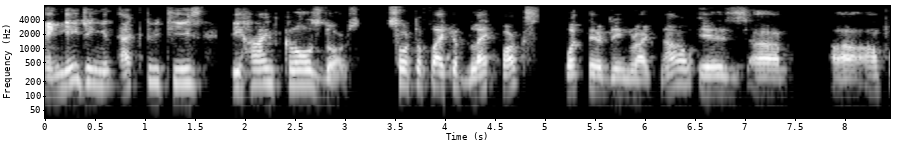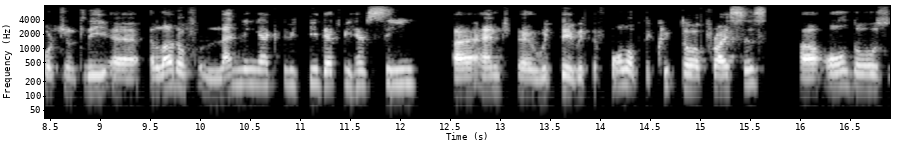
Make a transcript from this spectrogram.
engaging in activities behind closed doors, sort of like a black box. What they're doing right now is, um, uh, unfortunately, uh, a lot of lending activity that we have seen, uh, and uh, with the with the fall of the crypto prices, uh, all those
